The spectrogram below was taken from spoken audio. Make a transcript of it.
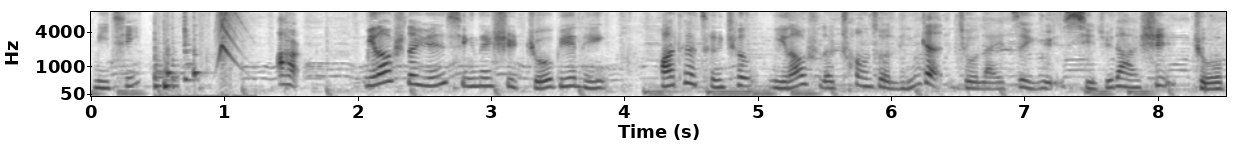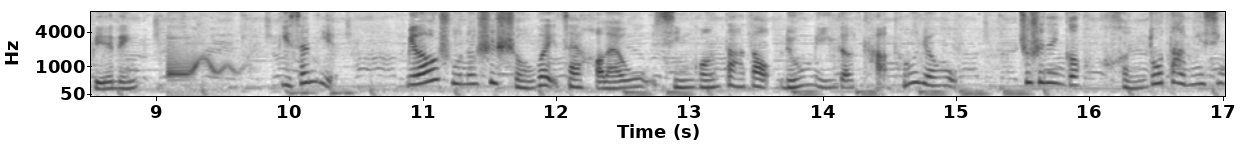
米奇。二，米老鼠的原型呢是卓别林，华特曾称米老鼠的创作灵感就来自于喜剧大师卓别林。第三点，米老鼠呢是首位在好莱坞星光大道留名的卡通人物，就是那个很多大明星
